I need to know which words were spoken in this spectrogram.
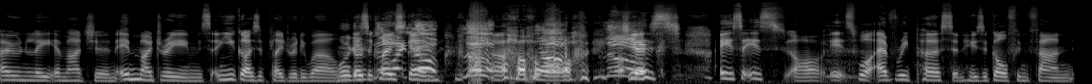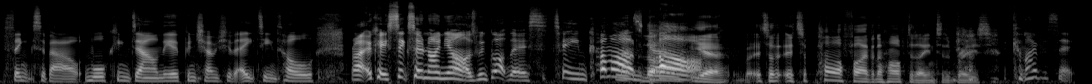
only imagine in my dreams, and you guys have played really well. Go, it's a close look, game. look, oh, just it's it's oh, it's what every person who's a golfing fan thinks about walking down the Open Championship 18th hole. Right, okay, 609 yards. We've got this team. Come on, Look, oh. par. Yeah, but it's a it's a par five and a half today into the breeze. Can I have a six?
